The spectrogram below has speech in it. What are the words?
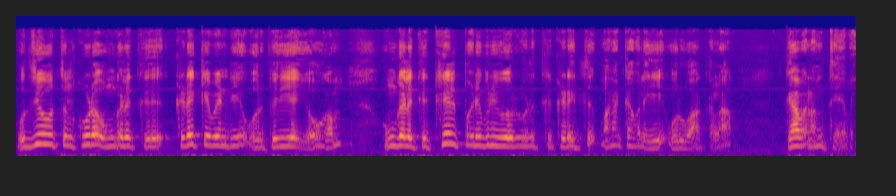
உத்தியோகத்தில் கூட உங்களுக்கு கிடைக்க வேண்டிய ஒரு பெரிய யோகம் உங்களுக்கு கீழ் பணிபுரிபவர்களுக்கு கிடைத்து மனக்கவலையை உருவாக்கலாம். கவனம் தேவை.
